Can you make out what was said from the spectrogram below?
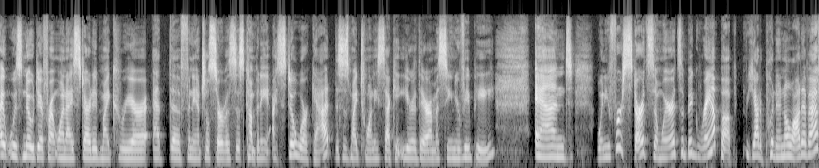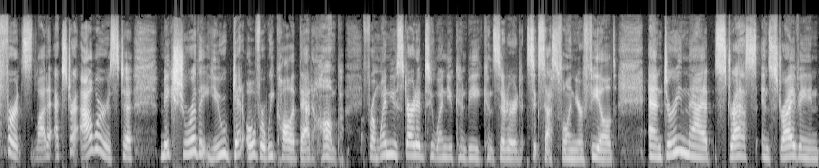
It was no different when I started my career at the financial services company I still work at. This is my 22nd year there. I'm a senior VP. And when you first start somewhere, it's a big ramp up. You got to put in a lot of efforts, a lot of extra hours to make sure that you get over, we call it that hump, from when you started to when you can be considered successful in your field. And during that stress and striving,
